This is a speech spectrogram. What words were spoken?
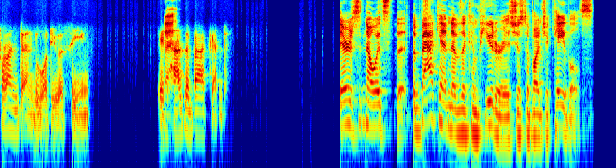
front end. What you are seeing. It Yeah. has a back end. There's no, it's the the back end of the computer is just a bunch of cables.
